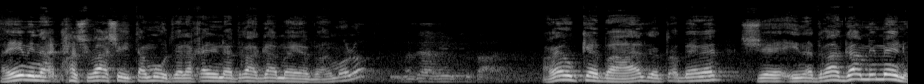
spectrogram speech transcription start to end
האם היא חשבה שהיא תמות ולכן היא נדרה גם מהיבם או לא? מה זה הרי הוא כבעל? הרי הוא כבעל, זאת אומרת שהיא נדרה גם ממנו.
